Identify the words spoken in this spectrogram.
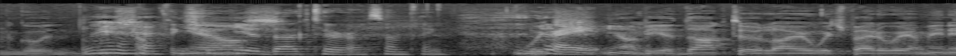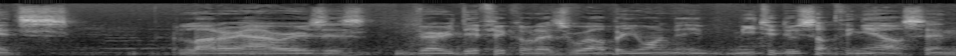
no, go and do something Should else. be a doctor or something. which Right. you know, be a doctor, a lawyer. Which, by the way, I mean, it's a lot of hours is very difficult as well. But you want me, me to do something else, and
